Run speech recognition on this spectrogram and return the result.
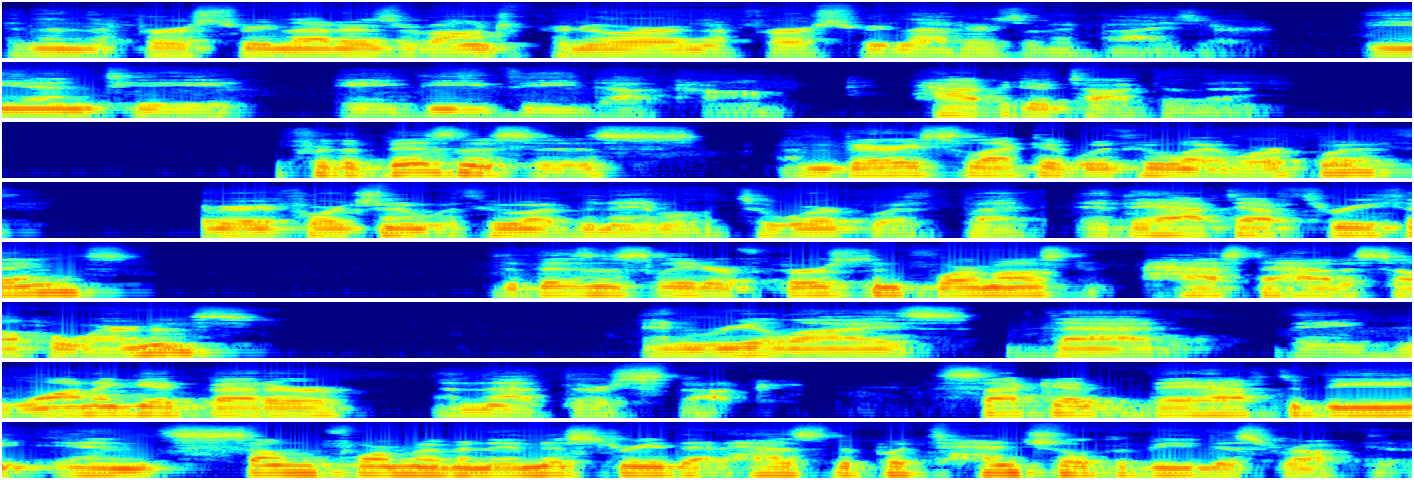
and then the first three letters of entrepreneur and the first three letters of advisor, entadv.com. Happy to talk to them. For the businesses, I'm very selective with who I work with, very fortunate with who I've been able to work with, but they have to have three things. The business leader, first and foremost, has to have a self awareness and realize that they want to get better and that they're stuck. Second, they have to be in some form of an industry that has the potential to be disruptive.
